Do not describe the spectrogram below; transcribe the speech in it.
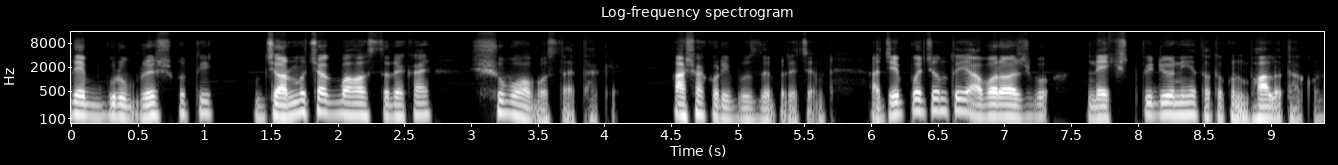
দেবগুরু বৃহস্পতি জন্মচক বা হস্তরেখায় শুভ অবস্থায় থাকে। আশা করি বুঝতে পেরেছেন। আর যে পর্যন্তই, আবারও আসব নেক্সট ভিডিও নিয়ে, ততক্ষণ ভালো থাকুন।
